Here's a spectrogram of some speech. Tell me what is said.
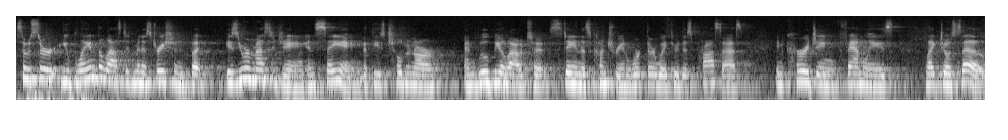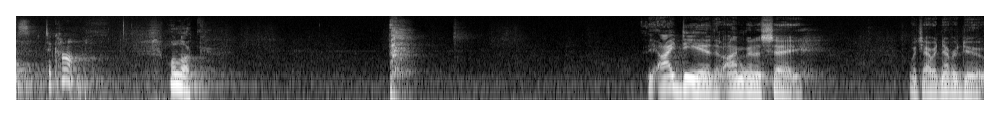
So, sir, you blame the last administration, but is your messaging in saying that these children are and will be allowed to stay in this country and work their way through this process, encouraging families like Josel's to come? Well, look. the idea that I'm going to say, which I would never do,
